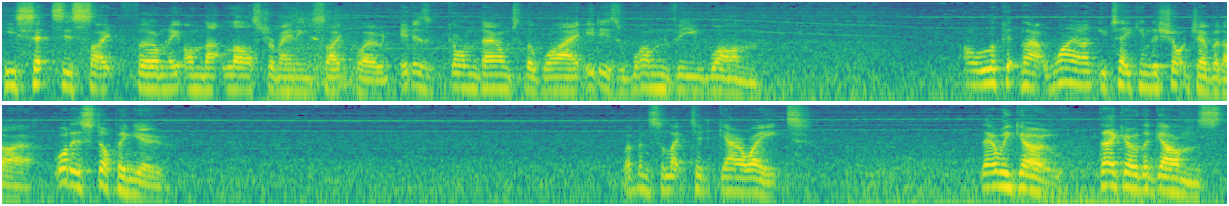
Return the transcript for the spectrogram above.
he sets his sight firmly on that last remaining cyclone. It has gone down to the wire. It is 1v1. Oh, look at that. Why aren't you taking the shot, Jebediah? What is stopping you? Weapon selected, GAU 8. There we go. There go the guns.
